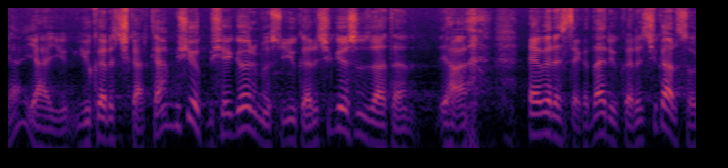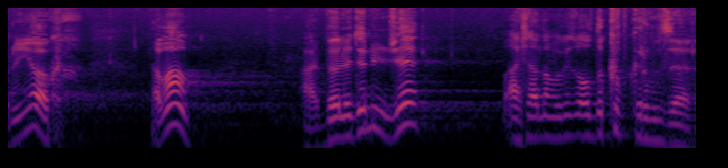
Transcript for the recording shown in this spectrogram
Ya, ya yu- yukarı çıkarken bir şey yok. Bir şey görmüyorsun. Yukarı çıkıyorsun zaten. Yani Everest'e kadar yukarı çıkar. Sorun yok. tamam. Böyle dönünce aşağıdan bakıyoruz oldu kıpkırmızı.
